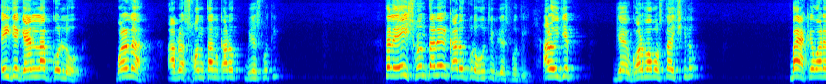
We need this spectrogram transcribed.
এই যে জ্ঞান লাভ করল, বলে না, আমরা সন্তান কারক বৃহস্পতি। তাহলে এই সন্তানের কারক গ্রহ হচ্ছে বৃহস্পতি। আর ওই যে যে গর্ভাবস্থায় ছিল, বা একেবারে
